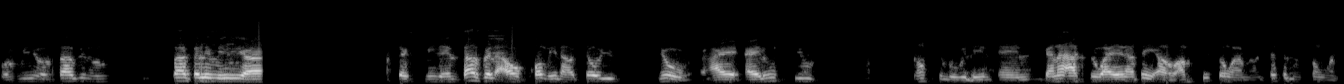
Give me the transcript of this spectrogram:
for me or start you know start telling me uh text me then that's when I'll come in. I'll tell you yo I I don't feel comfortable with it and can I ask me why and I think oh I'm seeing someone I'm interested in someone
